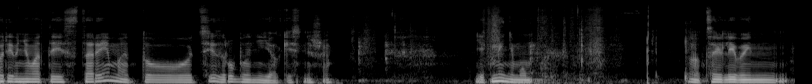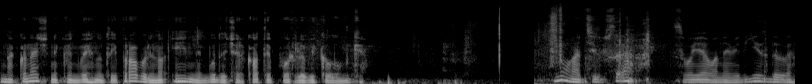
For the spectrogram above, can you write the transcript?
Порівнювати із старими, то ці зроблені якісніше. Як мінімум, цей лівий наконечник він вигнутий правильно і не буде черкати по рульові колонки. Ну, а ці все своє вони від'їздили.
